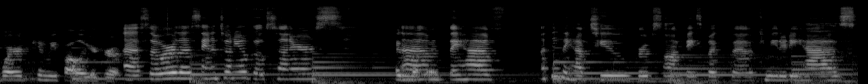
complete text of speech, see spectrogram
where can we follow your group? Uh, so we're the San Antonio Ghost Hunters. Um, they have, I think they have two groups on Facebook. The community has.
